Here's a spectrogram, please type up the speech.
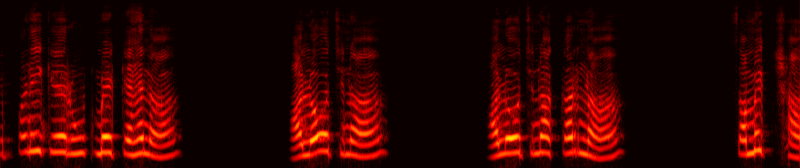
टिप्पणी के रूप में कहना, आलोचना आलोचना करना, समीक्षा,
